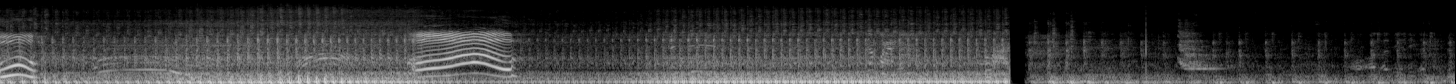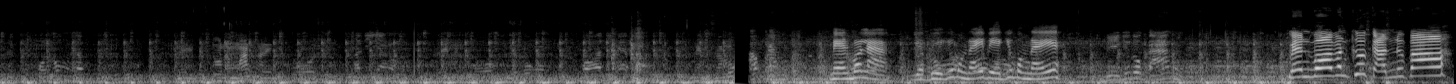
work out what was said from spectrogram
อู้โอ้อันนี้อันนี้อันนี้ดึกๆคนลงนะครับเป็นตัวน้ำมันอะไรเป็นตัวอันนี้ยังครับอะไรเป็นตัวเป็นตัวบอกอันนี้แม่แม่งสลบเอากันแมนบ่ล่ะอย่าเบรกอยู่บังไหนเบรกอยู่บังไหน เบียร์อยู่ตรงกลาง แมนบอมันคือกันหรือเปล่าแหมมัน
